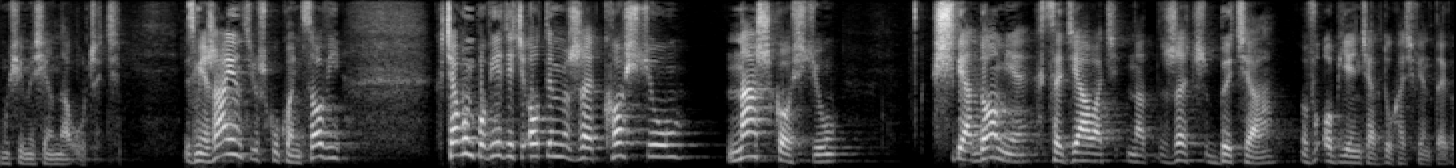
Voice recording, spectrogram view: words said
musimy się nauczyć. Zmierzając już ku końcowi, chciałbym powiedzieć o tym, że Kościół, nasz Kościół, świadomie chce działać na rzecz bycia w objęciach Ducha Świętego.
